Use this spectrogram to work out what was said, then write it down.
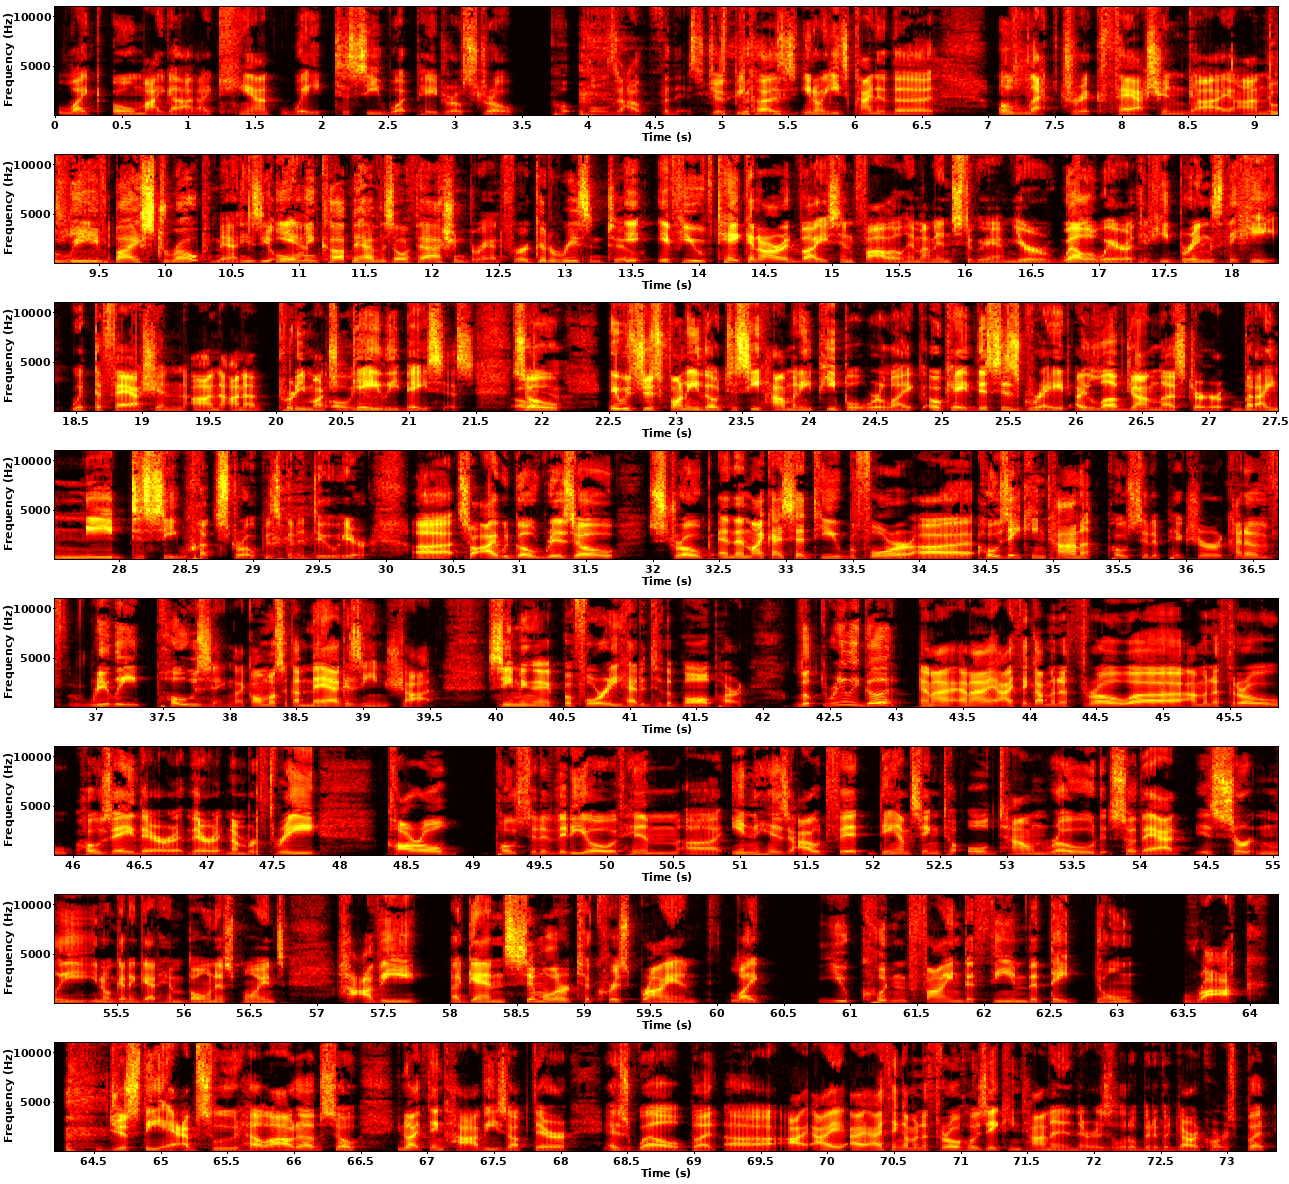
like, oh my god, I can't wait to see what Pedro Strop pu- pulls out for this, just because you know he's kind of the electric fashion guy on the Believe team. by Strop, man. He's the Yeah. only Cub to have his own fashion brand for a good reason too. If you've taken our advice and follow him on Instagram, you're well aware that he brings the heat with the fashion on on a pretty much Oh, yeah. daily basis. Oh, so it was just funny though to see how many people were like, "Okay, this is great. I love Jon Lester, but I need to see what Strop is going to do here." Uh, so I would go Rizzo, Strop, and then like I said to you before, uh, Jose Quintana posted a picture, kind of really posing, like almost like a magazine shot, seeming like before he headed to the ballpark looked really good, and I and I, I think I'm gonna throw uh, I'm gonna throw Jose there there at number three. Carl posted a video of him uh, in his outfit dancing to Old Town Road, so that is certainly you know gonna get him bonus points. Javi again, similar to Kris Bryant, like you couldn't find a theme that they don't rock just the absolute hell out of. So, you know, I think Javi's up there as well. But uh, I, I, I think I'm going to throw Jose Quintana in there as a little bit of a dark horse. But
